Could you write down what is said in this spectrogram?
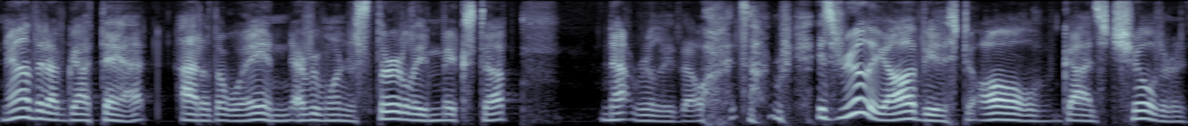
now that I've got that out of the way and everyone is thoroughly mixed up, not really though, it's, it's really obvious to all God's children,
